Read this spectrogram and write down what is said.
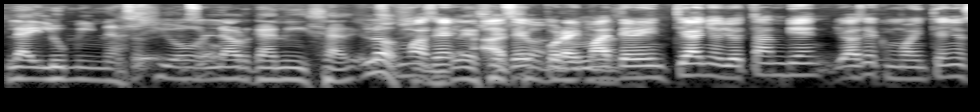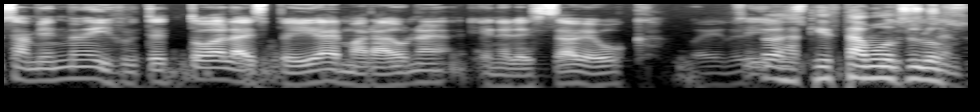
la iluminación, Eso- la organización. Los hace, por ahí más de bárbaros. 20 años, yo también, yo hace como 20 años también me disfruté toda la despedida de Maradona en el estadio de Boca. Bueno, Sí, entonces aquí estamos los,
